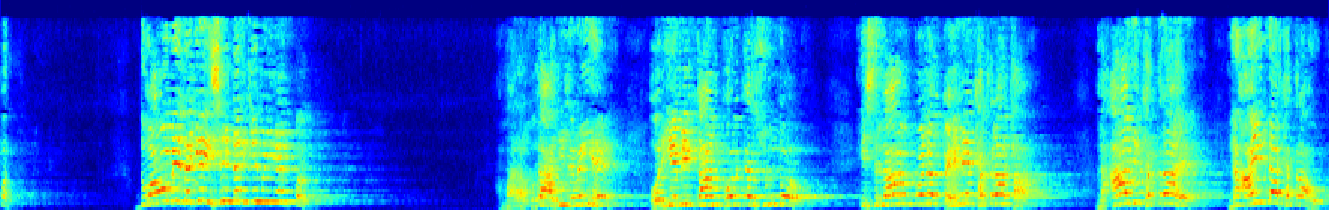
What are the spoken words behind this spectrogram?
پر۔ دعاؤں میں لگے اسی ڈر کی بنیاد پر۔ ہمارا خدا عزیز نہیں ہے۔ اور یہ بھی کان کھول کر سن لو، اسلام کو نہ پہلے خطرہ تھا، نہ آج خطرہ ہے، نہ آئندہ خطرہ ہوگا۔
